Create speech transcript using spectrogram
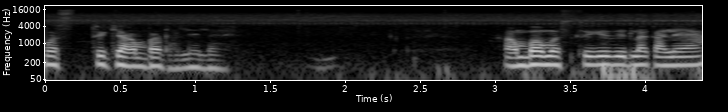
मस्तपैकी आंबा झालेला आहे. आंबा मस्तपैकी तिथला काल्या.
